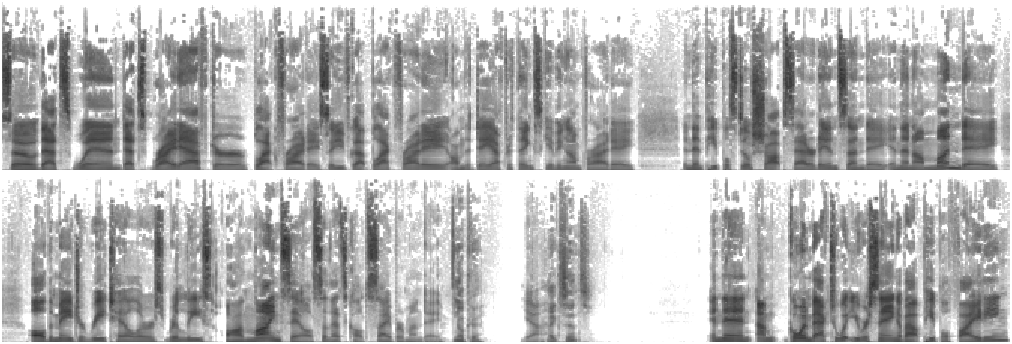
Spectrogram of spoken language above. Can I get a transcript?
So that's when that's right after Black Friday. So you've got Black Friday on the day after Thanksgiving on Friday, and then people still shop Saturday and Sunday, and then on Monday all the major retailers release online sales. So that's called Cyber Monday. Okay, Yeah. makes sense. And then I'm going back to what you were saying about people fighting.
